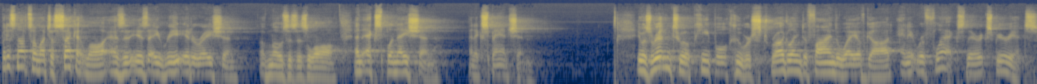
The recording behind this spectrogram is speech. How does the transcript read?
But it's not so much a second law as it is a reiteration of Moses' law, an explanation, an expansion. It was written to a people who were struggling to find the way of God, and it reflects their experience.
